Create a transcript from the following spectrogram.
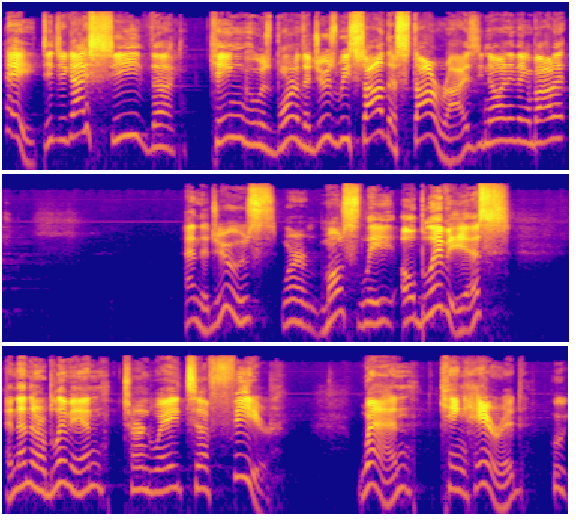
Hey, did you guys see the king who was born of the Jews? We saw the star rise. Do you know anything about it? And the Jews were mostly oblivious, and then their oblivion turned way to fear. When King Herod, who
